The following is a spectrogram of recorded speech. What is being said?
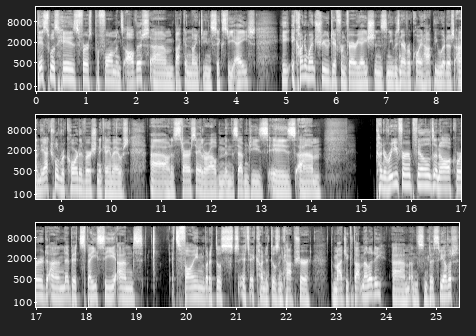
This was his first performance of it um, back in 1968. He, it kind of went through different variations and he was never quite happy with it. And the actual recorded version that came out uh, on his Star Sailor album in the 70s is. Um, kind of reverb filled and awkward and a bit spacey and it's fine but it does it, it kind of doesn't capture the magic of that melody um, and the simplicity of it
